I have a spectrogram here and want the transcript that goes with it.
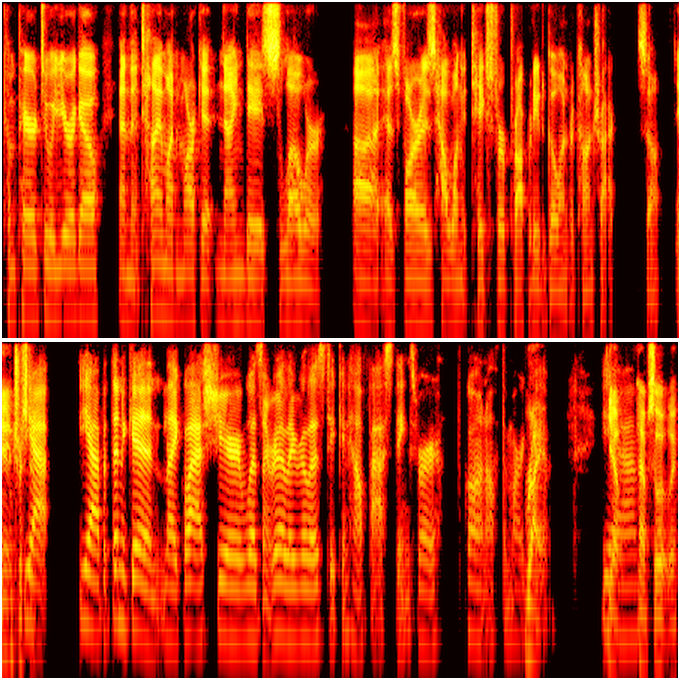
compared to a year ago. And the time on market nine days slower uh, as far as how long it takes for a property to go under contract. So interesting. Yeah. Yeah. But then again, like last year wasn't really realistic in how fast things were going off the market. Right. Yeah, yep, absolutely.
